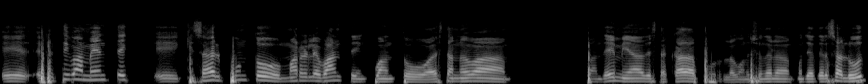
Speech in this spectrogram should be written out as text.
Eh, efectivamente, eh, quizás el punto más relevante en cuanto a esta nueva pandemia destacada por la Organización Mundial de la Salud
